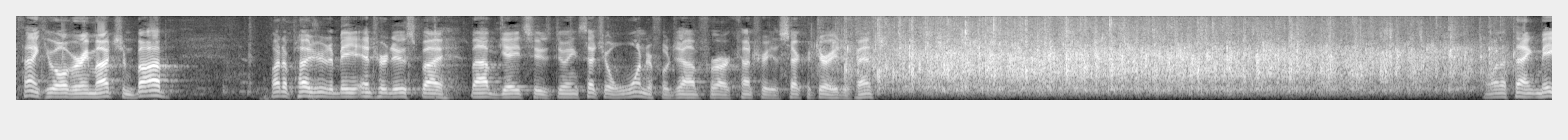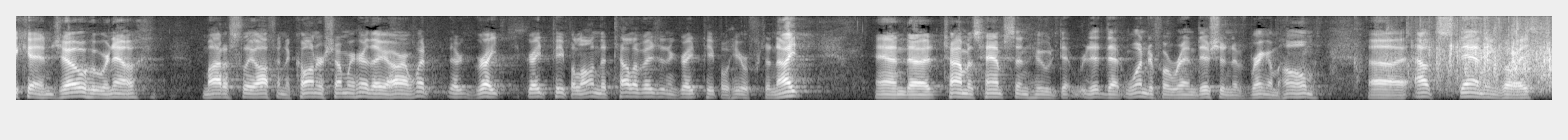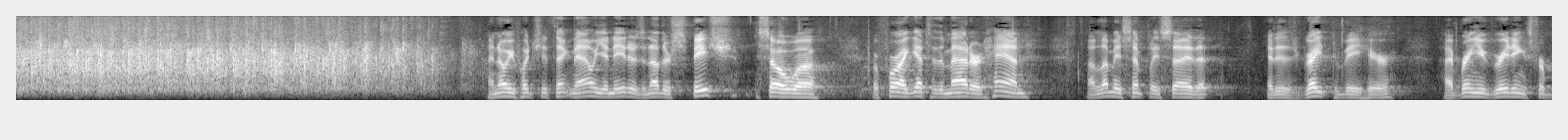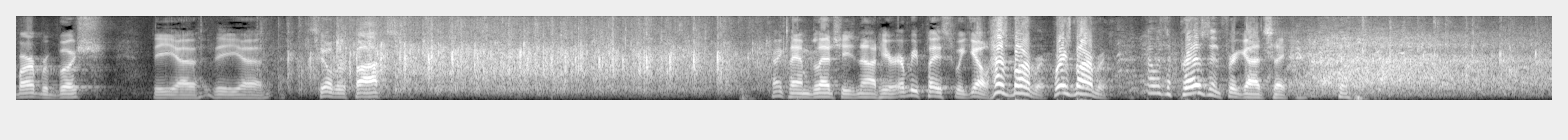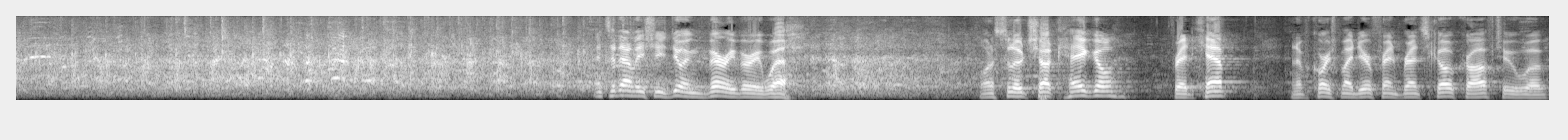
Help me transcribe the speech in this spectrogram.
thank you all very much. And Bob, what a pleasure to be introduced by Bob Gates, who's doing such a wonderful job for our country as Secretary of Defense. I want to thank Mika and Joe, who are now modestly off in the corner somewhere. Here they are. What they're great, great people on the television and great people here tonight. And uh, Thomas Hampson, who did that wonderful rendition of "Bring 'Em Home," uh, outstanding voice. I know what you think now you need is another speech. So uh, before I get to the matter at hand, uh, let me simply say that it is great to be here. I bring you greetings for Barbara Bush, the, uh, the uh, Silver Fox. Frankly, I'm glad she's not here. Every place we go, how's Barbara? Where's Barbara? I was the president, for God's sake. Incidentally, she's doing very, very well. I want to salute Chuck Hagel, Fred Kempe, and of course my dear friend Brent Scowcroft, who, uh,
